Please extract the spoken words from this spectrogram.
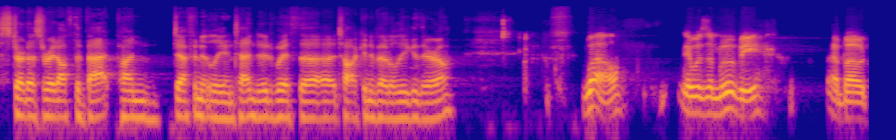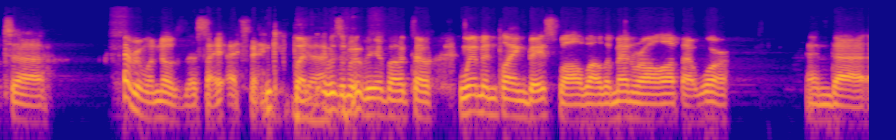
start us right off the bat, pun definitely intended, with uh, talking about A League of Their Own. Well, it was a movie about. Uh, everyone knows this, I, I think, but yeah. it was a movie about uh, women playing baseball while the men were all up at war and uh,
